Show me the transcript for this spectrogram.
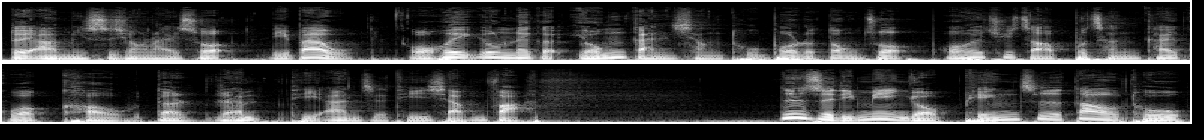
对阿明师兄来说，礼拜五我会用那个勇敢想突破的动作，我会去找不曾开过口的人提案子、提想法。日子里面有平治道图，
